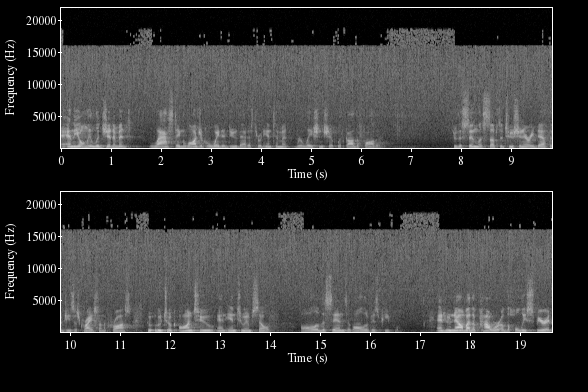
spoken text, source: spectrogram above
And the only legitimate, lasting, logical way to do that is through an intimate relationship with God the Father. Through the sinless substitutionary death of Jesus Christ on the cross, who, who took onto and into himself all of the sins of all of his people, and who now, by the power of the Holy Spirit,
